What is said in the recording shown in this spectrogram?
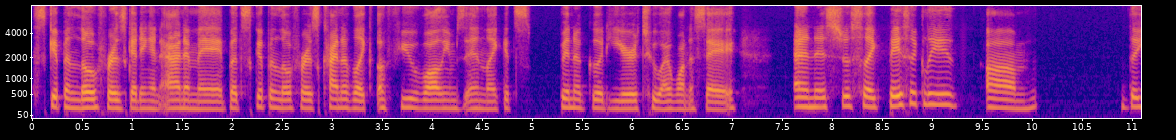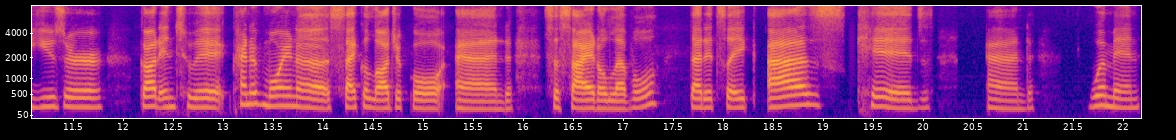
Skip and Loafer is getting an anime, but Skip and Loafer is kind of like a few volumes in. Like it's been a good year or two, I want to say, and it's just like basically um, the user got into it kind of more in a psychological and societal level that it's like as kids and women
